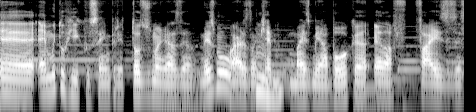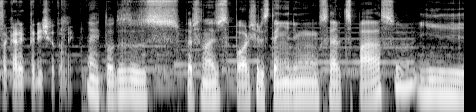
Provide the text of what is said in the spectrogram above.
É, é muito rico sempre, todos os mangás dela. Mesmo o Arslan, que é Uhum. mais meia-boca, ela faz essa característica também. É, e todos os personagens de suporte, eles têm ali um certo espaço e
